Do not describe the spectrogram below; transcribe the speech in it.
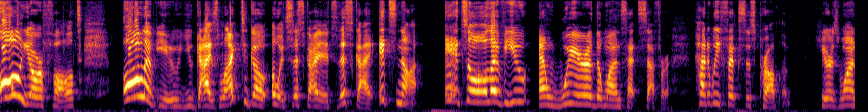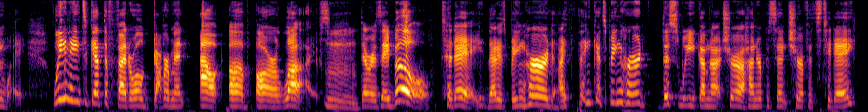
all your fault. All of you, you guys like to go, oh, it's this guy, it's this guy. It's not. It's all of you, and we're the ones that suffer. How do we fix this problem? Here's one way. We need to get the federal government out of our lives. There is a bill today that is being heard. I think it's being heard this week. I'm not sure, 100% sure if it's today,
